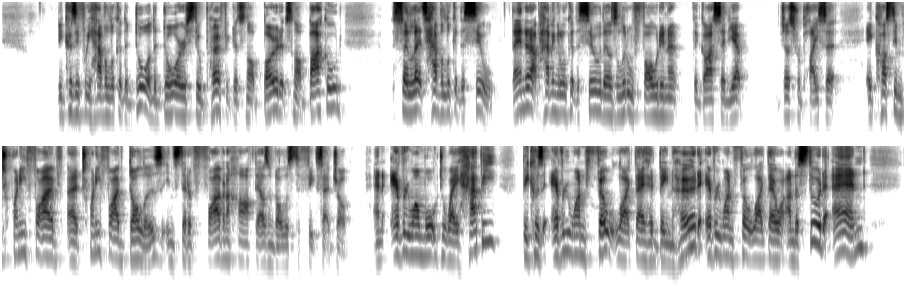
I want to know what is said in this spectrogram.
Because if we have a look at the door, the door is still perfect. It's not bowed, it's not buckled. So let's have a look at the sill. They ended up having a look at the sill. There was a little fold in it. The guy said, Yep, just replace it. It cost him 25, uh, $25 instead of $5,500 to fix that job and everyone walked away happy because everyone felt like they had been heard, everyone felt like they were understood, and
